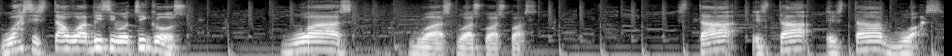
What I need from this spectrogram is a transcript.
Guas, está guapísimo, chicos. Guas, guas, guas, guas, guas. Está, está, está... Buas.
